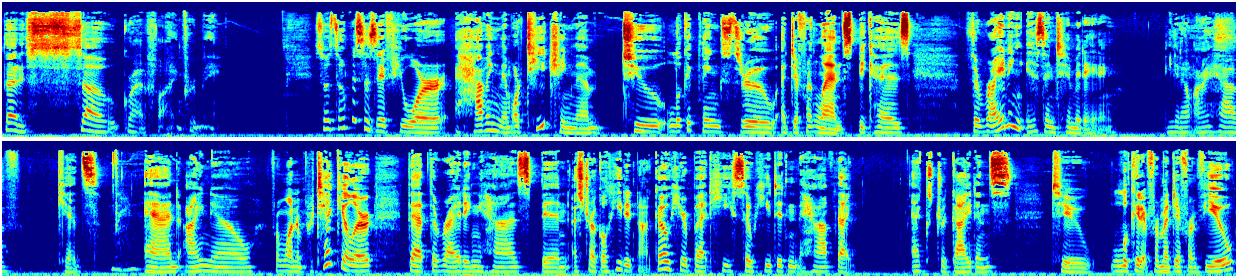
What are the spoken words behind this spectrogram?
that is so gratifying for me. So it's almost as if you're having them or teaching them to look at things through a different lens because the writing is intimidating. You know, I have kids, mm-hmm. and I know from one in particular that the writing has been a struggle. He did not go here, but he so he didn't have that extra guidance to look at it from a different view.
